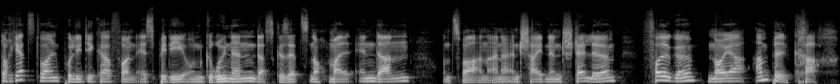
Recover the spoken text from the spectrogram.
Doch jetzt wollen Politiker von SPD und Grünen das Gesetz nochmal ändern. Und zwar an einer entscheidenden Stelle. Folge neuer Ampelkrach.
